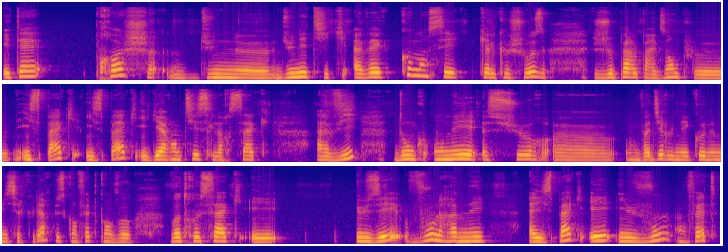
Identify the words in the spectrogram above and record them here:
étaient proche d'une éthique, avait commencé quelque chose. Je parle par exemple euh, ISPAC. ISPAC, ils garantissent leur sac à vie. Donc on est sur, euh, on va dire, une économie circulaire, puisqu'en fait quand votre sac est usé, vous le ramenez à ISPAC et ils vont en fait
